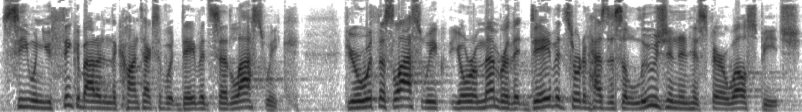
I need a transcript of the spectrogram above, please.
see when you think about it in the context of what David said last week. If you were with us last week, you'll remember that David sort of has this illusion in his farewell speech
